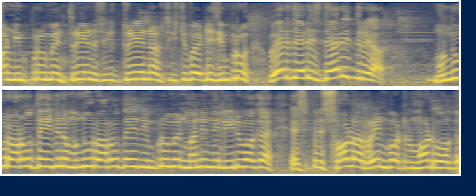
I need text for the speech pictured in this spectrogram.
one improvement three hundred six three hundred sixty five days improve where there is there ಇದ್ರಿ ಮುನ್ನೂರ ಅರವತ್ತೈದು ದಿನ, ಮುನ್ನೂರ ಅರವತ್ತೈದು ಇಂಪ್ರೂವ್ಮೆಂಟ್ ಮನೆಯಲ್ಲಿ ಇರುವಾಗ ಎಸ್ಪೆಷಲಿ ಸೋಲಾರ್ ರೈನ್ ವಾಟರ್ ಮಾಡುವಾಗ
